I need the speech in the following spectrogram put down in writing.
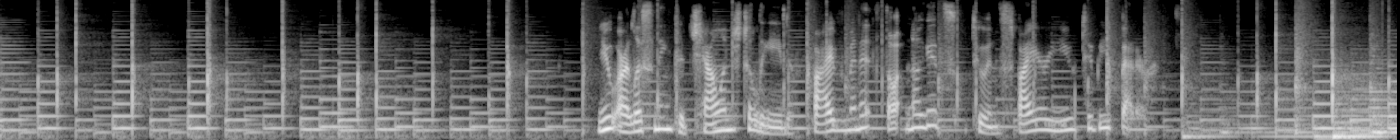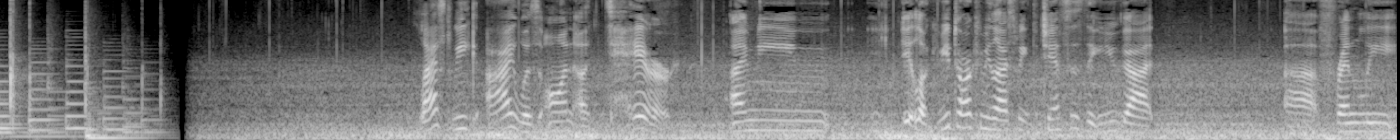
You are listening to Challenge to Lead five minute thought nuggets to inspire you to be better. Last week I was on a tear. I mean, it, look, if you talked to me last week, the chances that you got uh, friendly,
